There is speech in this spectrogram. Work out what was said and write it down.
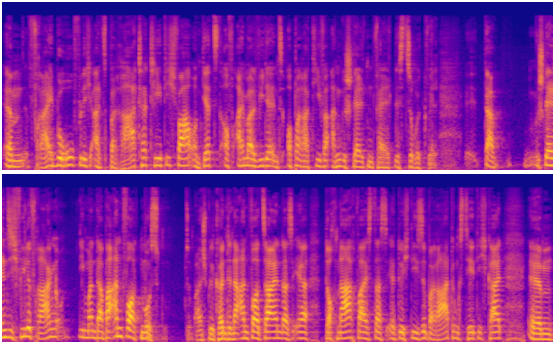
ähm, freiberuflich als Berater tätig war und jetzt auf einmal wieder ins operative Angestelltenverhältnis zurück will? Da stellen sich viele Fragen, die man da beantworten muss. Zum Beispiel könnte eine Antwort sein, dass er doch nachweist, dass er durch diese Beratungstätigkeit ähm,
